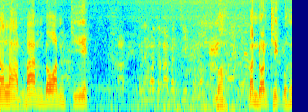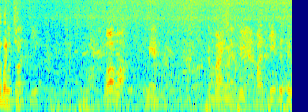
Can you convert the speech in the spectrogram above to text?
ตลาดบ้านดอนจีกแสดงว่าตลาดบัญชีครับบ่บ้านดอนจิกบ่คือบ้านจิกบ่พ่อแม่นครับบ้านจิกบ้านจิกคือชื่อ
